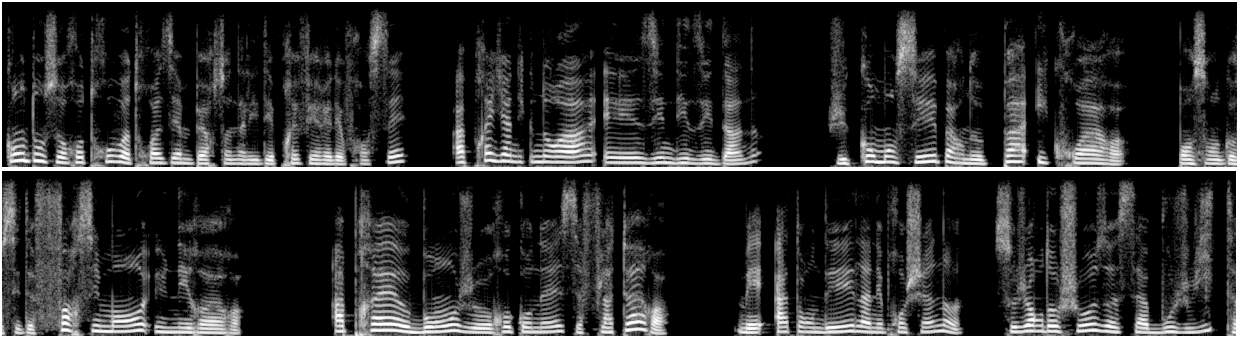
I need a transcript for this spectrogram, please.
quand on se retrouve à troisième personnalité préférée des Français après Yannick Noah et Zinedine Zidane J'ai commencé par ne pas y croire, pensant que c'était forcément une erreur. Après, euh, bon, je reconnais, c'est flatteur. Mais attendez l'année prochaine, ce genre de choses, ça bouge vite.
